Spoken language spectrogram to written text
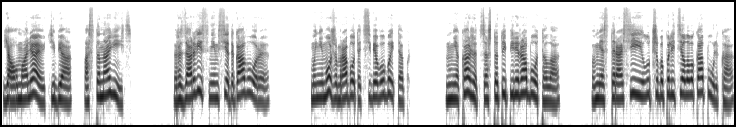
Я умоляю тебя, остановись. Разорви с ним все договоры. Мы не можем работать себе в убыток. Мне кажется, что ты переработала. Вместо России лучше бы полетела в Акапулько.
